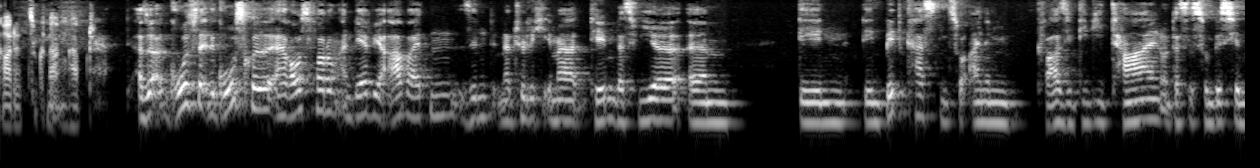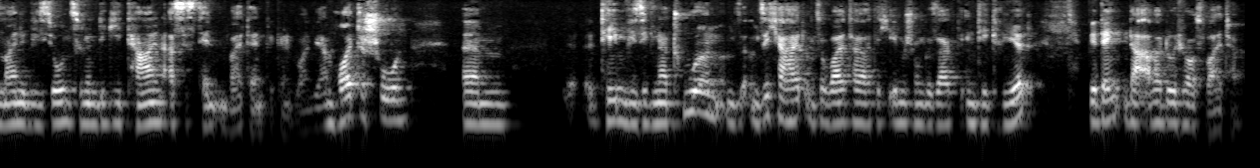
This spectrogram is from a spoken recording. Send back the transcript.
gerade zu knacken habt? Also große, eine größere Herausforderung, an der wir arbeiten, sind natürlich immer Themen, dass wir ähm, den, den Bitkasten zu einem quasi digitalen, und das ist so ein bisschen meine Vision, zu einem digitalen Assistenten weiterentwickeln wollen. Wir haben heute schon ähm, Themen wie Signaturen und, und Sicherheit und so weiter, hatte ich eben schon gesagt, integriert. Wir denken da aber durchaus weiter.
